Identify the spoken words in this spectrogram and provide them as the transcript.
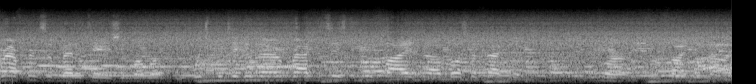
Preference of meditation. What, what, which particular practices do you find uh, most effective for, for finding God?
